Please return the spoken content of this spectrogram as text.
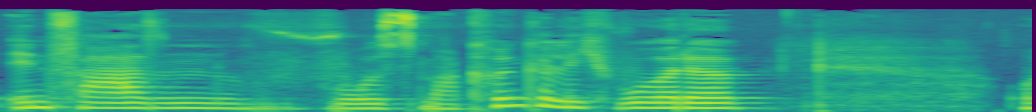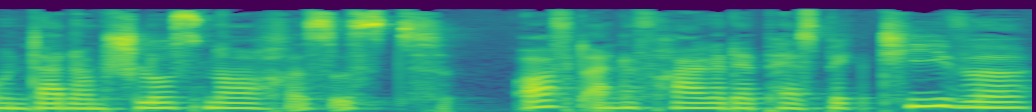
in Phasen, wo es mal krünkelig wurde. Und dann am Schluss noch, es ist oft eine Frage der Perspektive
